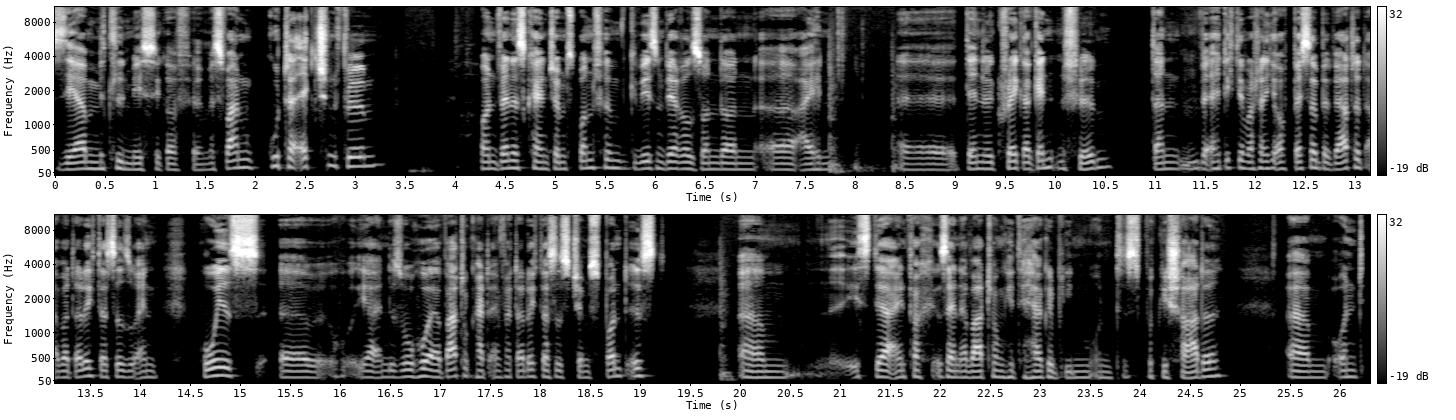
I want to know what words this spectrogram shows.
sehr mittelmäßiger Film. Es war ein guter Actionfilm. Und wenn es kein James Bond-Film gewesen wäre, sondern äh, ein äh, Daniel Craig Agentenfilm, dann mhm. hätte ich den wahrscheinlich auch besser bewertet, aber dadurch, dass er so ein hohes, äh, ja, eine so hohe Erwartung hat, einfach dadurch, dass es James Bond ist, ähm, ist der einfach seinen Erwartungen hinterhergeblieben und ist wirklich schade. Ähm, und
